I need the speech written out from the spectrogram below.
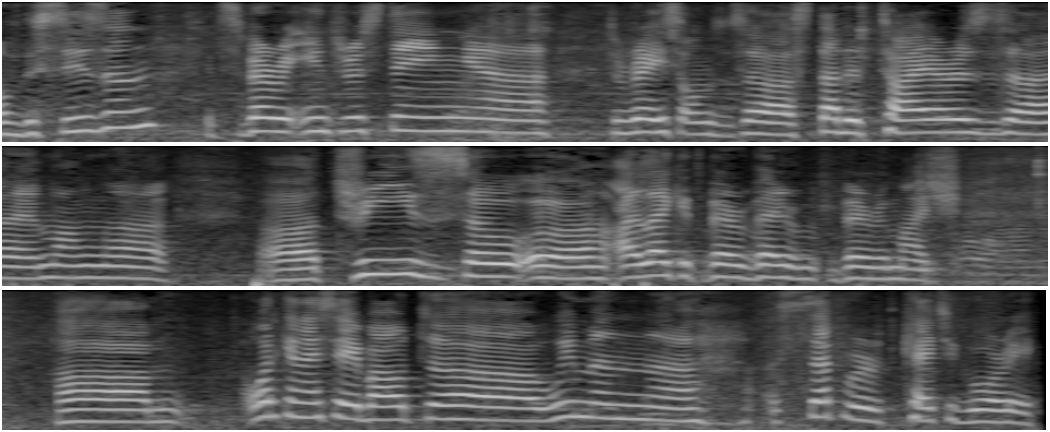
of the season. It's very interesting uh, to race on studded tires uh, among trees. So I like it very, very, very much. Um, what can I say about women separate category?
